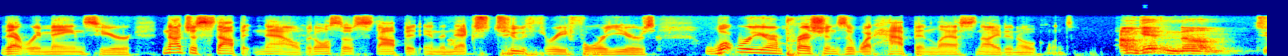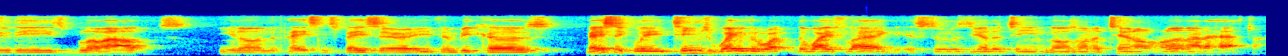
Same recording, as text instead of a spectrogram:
that remains here. Not just stop it now, but also stop it in the next two, three, four years. What were your impressions of what happened last night in Oakland? I'm getting numb to these blowouts, you know, in the pace and space era, Ethan, because basically teams wave the, the white flag as soon as the other team goes on a 10-0 run out of halftime.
